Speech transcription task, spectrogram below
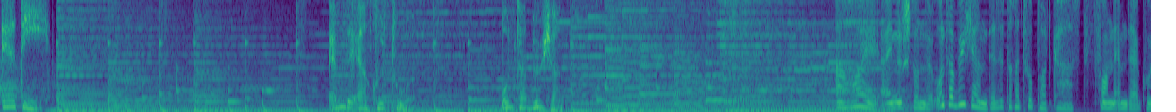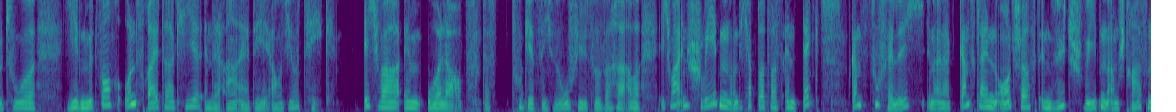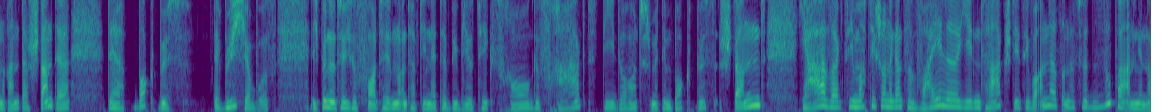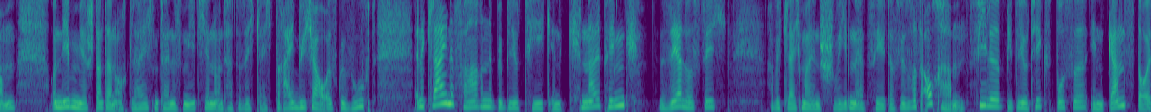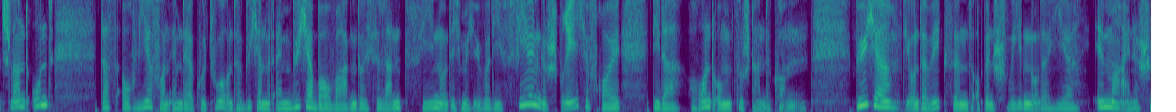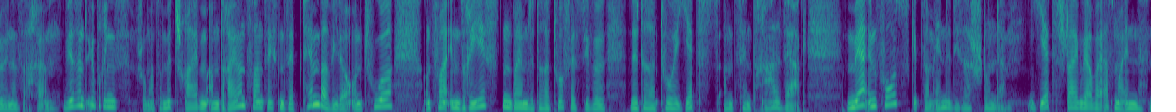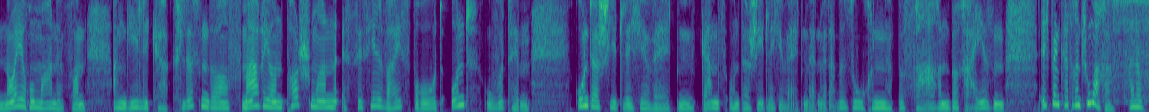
ARD. MDR Kultur. Unter Büchern. Ahoi, eine Stunde unter Büchern, der Literaturpodcast von MDR Kultur, jeden Mittwoch und Freitag hier in der ARD Audiothek. Ich war im Urlaub. Das tut jetzt nicht so viel zur Sache, aber ich war in Schweden und ich habe dort was entdeckt. Ganz zufällig in einer ganz kleinen Ortschaft in Südschweden am Straßenrand. Da stand er, der Bockbüss der Bücherbus. Ich bin natürlich sofort hin und habe die nette Bibliotheksfrau gefragt, die dort mit dem Bockbus stand. Ja, sagt sie, macht sie schon eine ganze Weile. Jeden Tag steht sie woanders und es wird super angenommen. Und neben mir stand dann auch gleich ein kleines Mädchen und hatte sich gleich drei Bücher ausgesucht. Eine kleine fahrende Bibliothek in Knallpink. Sehr lustig habe ich gleich mal in Schweden erzählt, dass wir sowas auch haben. Viele Bibliotheksbusse in ganz Deutschland und dass auch wir von MDR Kultur unter Büchern mit einem Bücherbauwagen durchs Land ziehen und ich mich über die vielen Gespräche freue, die da rundum zustande kommen. Bücher, die unterwegs sind, ob in Schweden oder hier, immer eine schöne Sache. Wir sind übrigens, schon mal zum Mitschreiben, am 23. September wieder on Tour und zwar in Dresden beim Literaturfestival Literatur jetzt am Zentralwerk. Mehr Infos gibt's am Ende dieser Stunde. Jetzt steigen wir aber erstmal in neue Romane von Angelika Klüssendorf, Marion Poschmann, Cecil Weißbrot und Uwe Timm. Unterschiedliche Welten, ganz unterschiedliche Welten werden wir da besuchen, befahren, bereisen. Ich bin Katrin Schumacher. Hallo.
